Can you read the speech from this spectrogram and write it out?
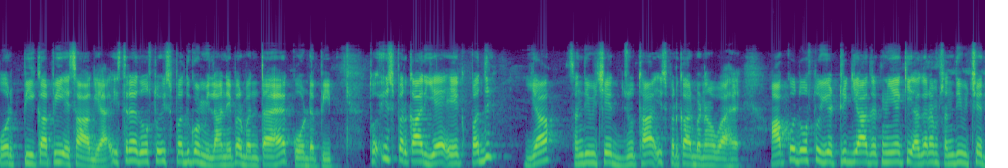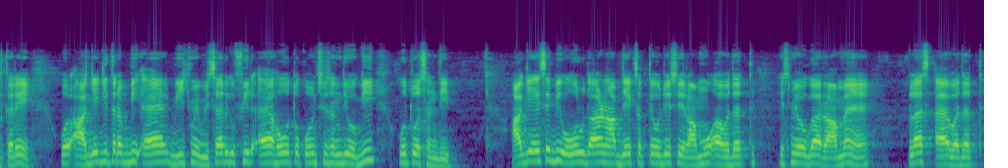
और पी का पी ऐसा आ गया। इस तरह दोस्तों इस पद को मिलाने पर बनता है कोड पी। तो इस प्रकार यह एक पद या संधि विच्छेद जो था, इस प्रकार बना हुआ है। आपको दोस्तों ये ट्रिक याद रखनी है कि अगर हम संधि विच्छेद करें और आगे की तरफ़ भी ए, बीच में विसर्ग, फिर ए हो तो कौन सी संधि होगी? उत्व संधि। आगे ऐसे भी और उदाहरण आप देख सकते हो, जैसे रामो अवदत्त, इसमें होगा रामय प्लस अवदत्त।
